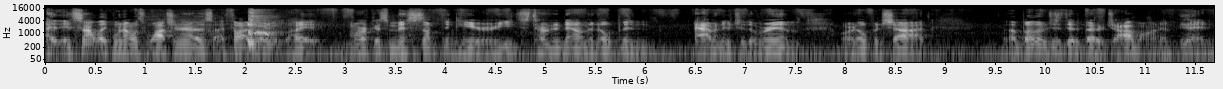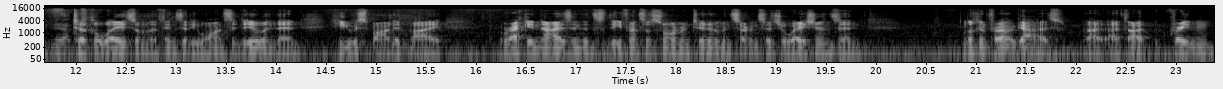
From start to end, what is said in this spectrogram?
I, it's not like when I was watching it, I, was, I thought, oh, hey, Marcus missed something here. He's turning down an open avenue to the rim or an open shot. Uh, Butler just did a better job on him Yeah, and yeah. took away some of the things that he wants to do, and then he responded by recognizing that this defense was swarming to him in certain situations and looking for other guys. I, I thought Creighton.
